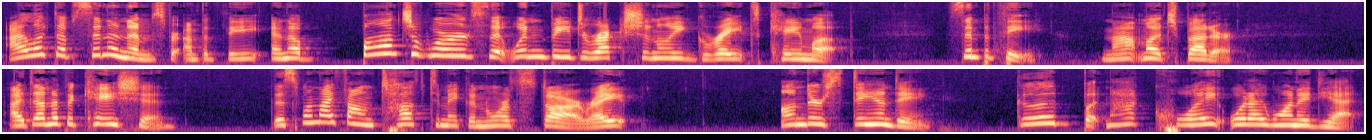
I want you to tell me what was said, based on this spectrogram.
I looked up synonyms for empathy, and a bunch of words that wouldn't be directionally great came up. Sympathy, not much better. Identification. This one I found tough to make a North Star, right? Understanding. Good, but not quite what I wanted yet.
